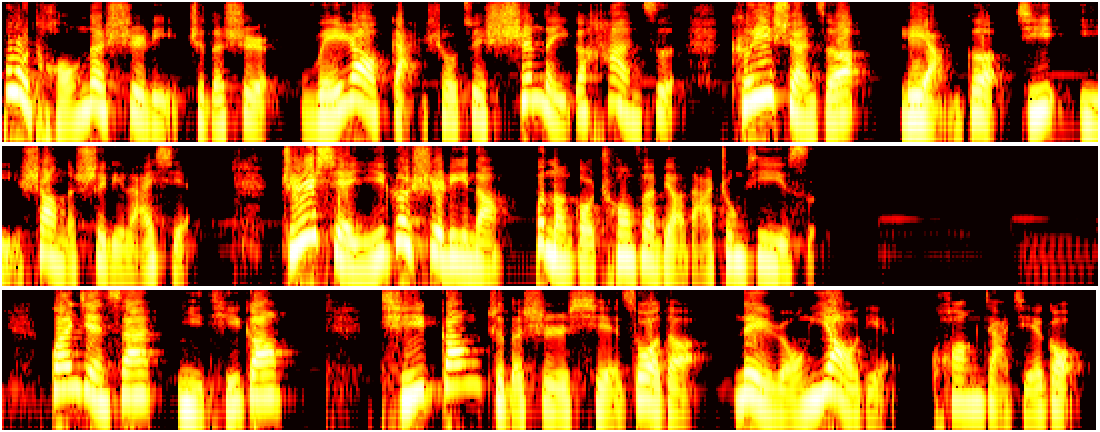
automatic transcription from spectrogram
不同的事例指的是围绕感受最深的一个汉字，可以选择两个及以上的事例来写。只写一个事例呢，不能够充分表达中心意思。关键三，你提纲。提纲指的是写作的内容要点、框架结构。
